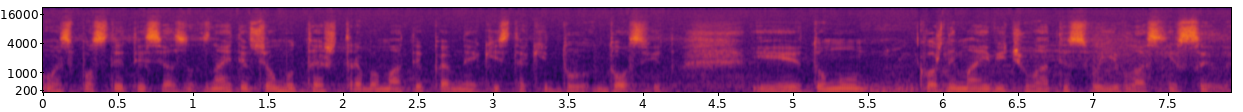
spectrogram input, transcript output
ось поститися. Знаєте, в цьому теж треба мати певний якийсь такий до- досвід. І тому кожен має відчувати свої власні сили.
